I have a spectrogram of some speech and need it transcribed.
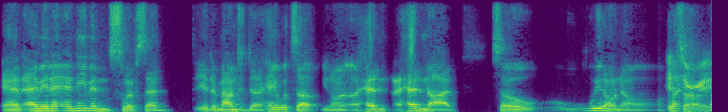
And I mean, and even Swift said it amounted to, "Hey, what's up?" You know, a head a head nod. So we don't know. It's but, all right.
